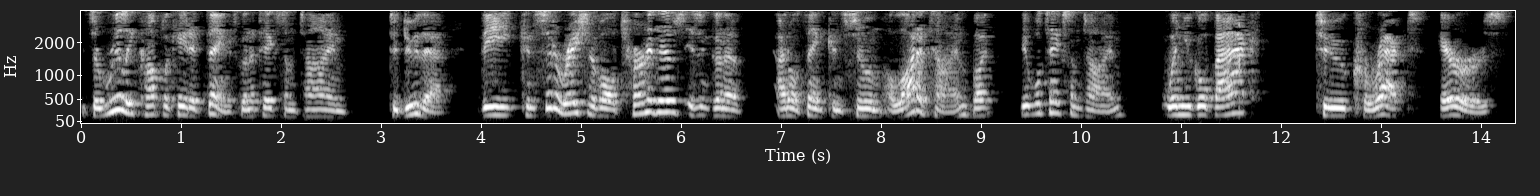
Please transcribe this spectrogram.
It's a really complicated thing. It's going to take some time to do that. The consideration of alternatives isn't going to, I don't think, consume a lot of time, but it will take some time. When you go back to correct errors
